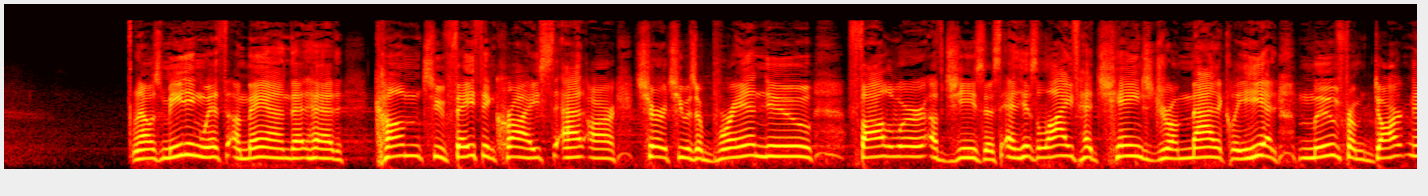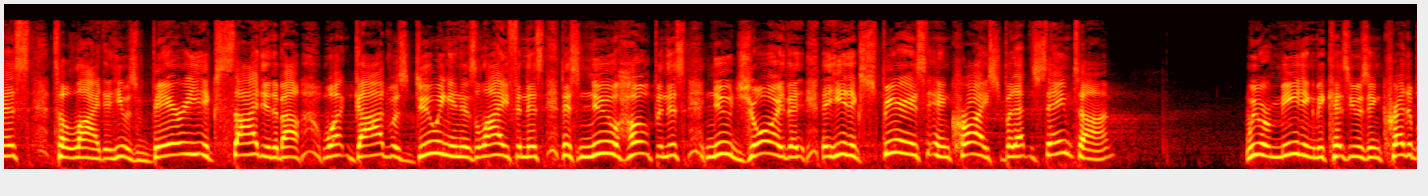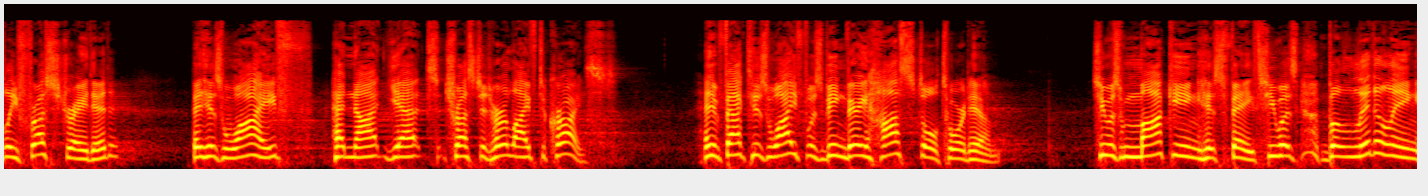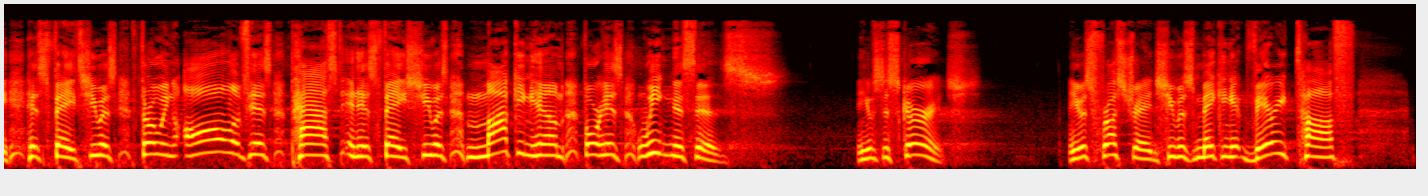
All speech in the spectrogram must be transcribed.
And I was meeting with a man that had come to faith in Christ at our church. He was a brand new follower of Jesus, and his life had changed dramatically. He had moved from darkness to light, and he was very excited about what God was doing in his life and this, this new hope and this new joy that, that he had experienced in Christ. But at the same time, we were meeting because he was incredibly frustrated that his wife had not yet trusted her life to Christ. And in fact, his wife was being very hostile toward him. She was mocking his faith. She was belittling his faith. She was throwing all of his past in his face. She was mocking him for his weaknesses. And he was discouraged. And he was frustrated. She was making it very tough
